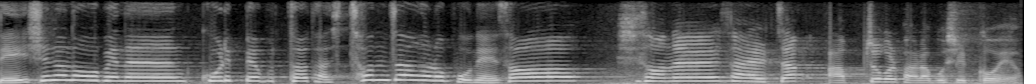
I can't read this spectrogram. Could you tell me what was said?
내쉬는 호흡에는 꼬리뼈부터 다시 천장으로 보내서 시선을 살짝 앞쪽을 바라보실 거예요.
